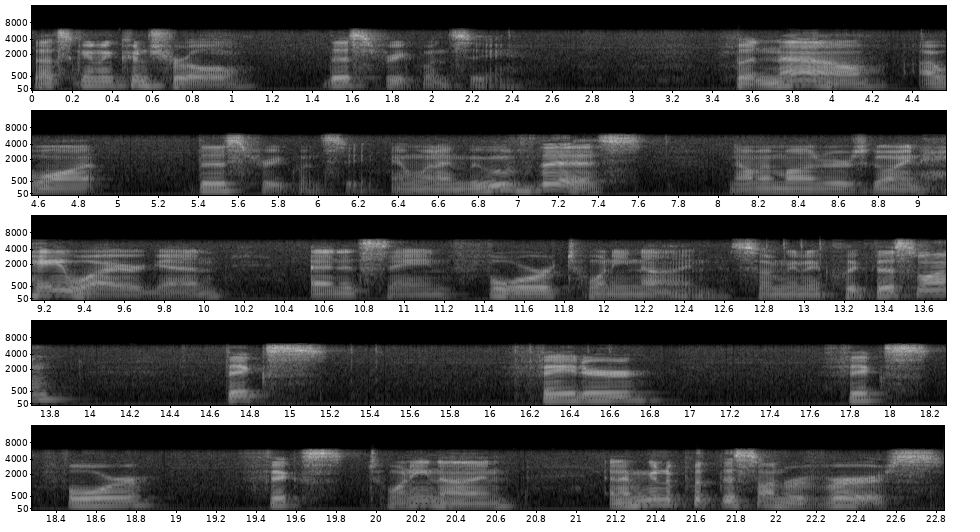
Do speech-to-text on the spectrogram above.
That's going to control this frequency. But now I want this frequency. And when I move this, now my monitor is going haywire again and it's saying 429. So I'm going to click this one, fix, fader, fix 4, fix 29, and I'm going to put this on reverse.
